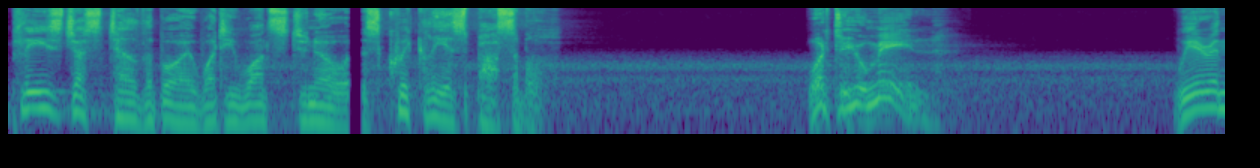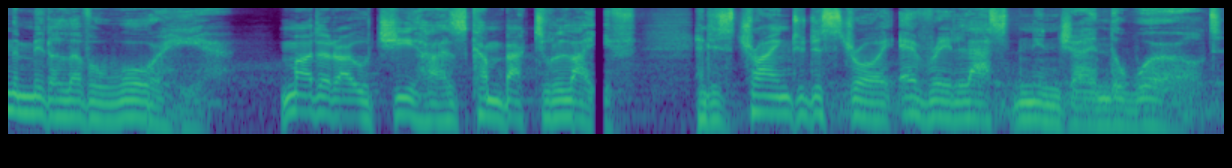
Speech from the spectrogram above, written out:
Please just tell the boy what he wants to know as quickly as possible. What do you mean? We're in the middle of a war here. Madara Uchiha has come back to life and is trying to destroy every last ninja in the world.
